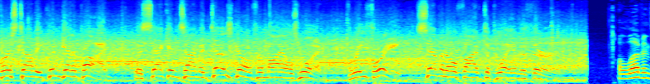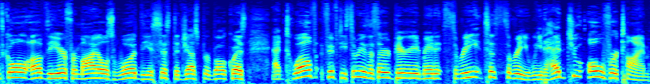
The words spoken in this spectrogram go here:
First time he couldn't get it by. The second time it does go for Miles Wood. 3 3. 7.05 to play in the third. 11th goal of the year for Miles Wood, the assist to Jesper Boquist at 12:53 of the third period made it 3 to 3. We'd head to overtime.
